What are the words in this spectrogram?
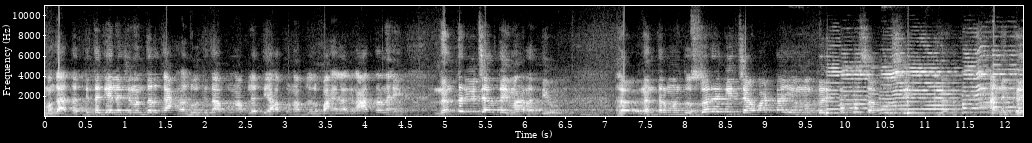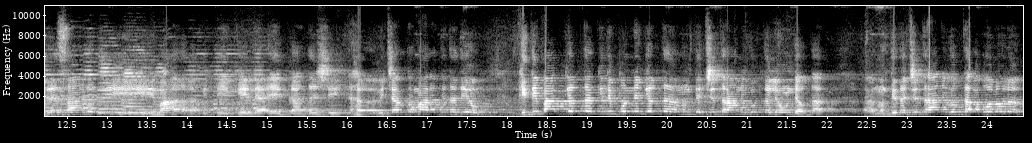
मग आता तिथं गेल्याच्यानंतर काय हाल होते तर आपण आपल्या ते आपण आपल्याला पाहायला लागलं आता नाही. नंतर विचारतय महाराज देऊ नंतर म्हणतो स्वर्गीच्या वाटा येऊन करीत पुसापुसी आणि खरं सांग जीवा किती केल्या एकादशी. विचारतो महाराज तिथं देव किती पाप केलं किती पुण्य केलं मग ते चित्र आणि गुप्त लिहून ठेवतात. मग तिथं चित्र आणि गुप्ताला बोलवलं.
